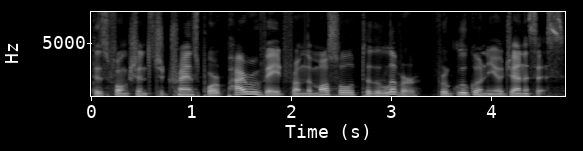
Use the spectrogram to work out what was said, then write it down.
This functions to transport pyruvate from the muscle to the liver for gluconeogenesis.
